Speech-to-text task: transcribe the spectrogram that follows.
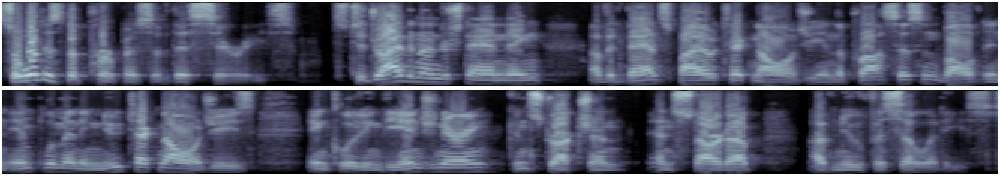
So what is the purpose of this series? It's to drive an understanding of advanced biotechnology and the process involved in implementing new technologies, including the engineering, construction, and startup of new facilities.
